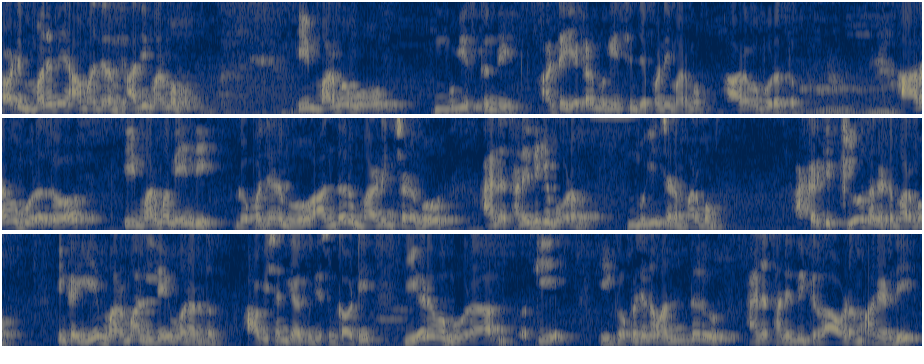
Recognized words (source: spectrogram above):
కాబట్టి మనమే ఆ మందిరం అది మర్మం. ఈ మర్మము ముగిస్తుంది. అంటే ఎక్కడ ముగించింది చెప్పండి ఈ మర్మం? ఆరవ బూరతో. ఆరవ బూరతో ఈ మర్మం ఏంది? గొప్ప జనము అందరూ మరణించడము ఆయన సన్నిధికి పోవడం. ముగించడం మర్మం. అక్కడికి క్లోజ్ అన్నట్టు మర్మం. ఇంకా ఏం మర్మాలు లేవు అని అర్థం. ఆ విషయాన్ని జ్ఞాపకం చేసాం కాబట్టి ఏడవ బూరకి ఈ గొప్ప జనం అందరూ ఆయన సన్నిధికి రావడం అనేది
